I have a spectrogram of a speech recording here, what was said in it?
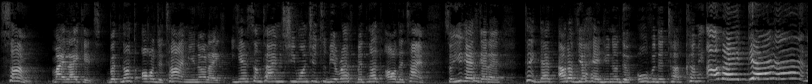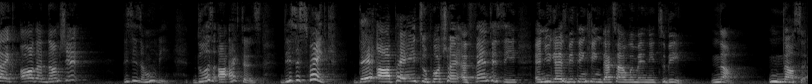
Some might like it, but not all the time. You know, like, yes, sometimes she wants you to be rough, but not all the time. So you guys gotta take that out of your head, you know, the over the top coming, oh my god, ah, like all that dumb shit. This is a movie. Those are actors. This is fake. They are paid to portray a fantasy, and you guys be thinking that's how women need to be. No, no, sir.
